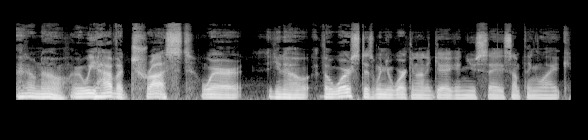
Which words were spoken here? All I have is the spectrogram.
I don't know. I mean, we have a trust where you know the worst is when you're working on a gig and you say something like,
